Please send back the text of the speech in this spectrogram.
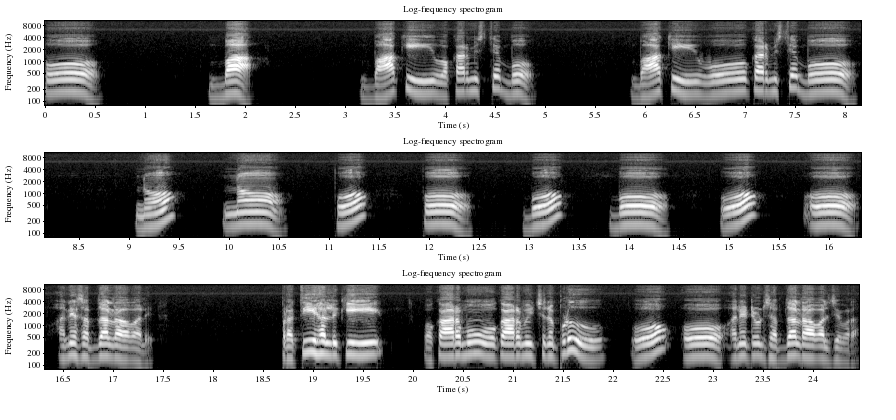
పో. బా. బాకి ఒకర్మిస్తే బో. బాకి ఓకారం బో. నో నో. పో పో. బో బో. ఓ ఓ. అనే శబ్దాలు రావాలి. ప్రతి హల్లుకి ఒకారము ఓకారము ఇచ్చినప్పుడు ఓ ఓ అనేటువంటి శబ్దాలు రావాలి చివర.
